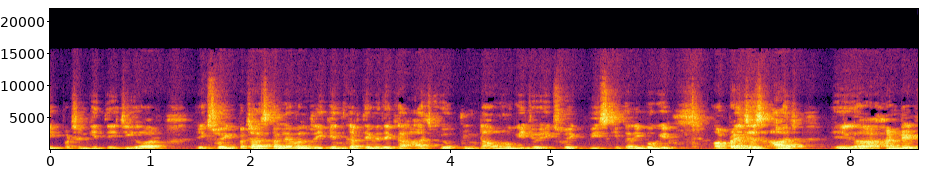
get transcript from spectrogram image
एक परसेंट की तेज़ी और एक सौ एक पचास का लेवल रिगेन करते हुए देखा। आज की ओपनिंग डाउन होगी, जो एक सौ एक बीस के करीब होगी और प्राइजेस आज hundred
